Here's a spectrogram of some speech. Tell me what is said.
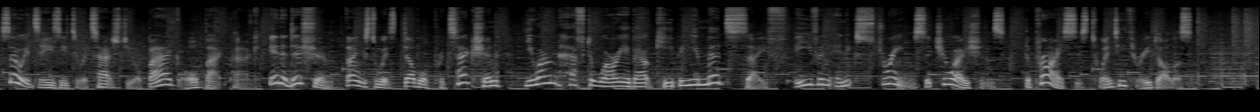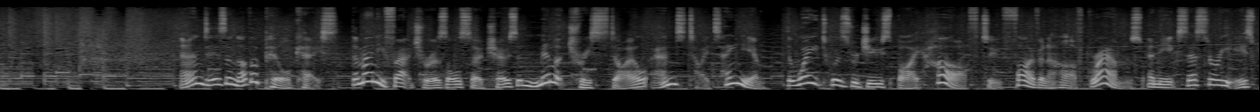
so it's easy to attach to your bag or backpack. In addition, thanks to its double protection, you won't have to worry about keeping your meds safe, even in extreme situations. The price is $23. And here's another pill case. The manufacturers also chose a military style and titanium. The weight was reduced by half to 5.5 grams, and the accessory is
